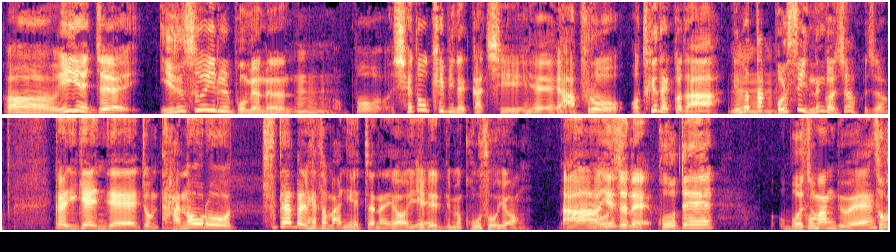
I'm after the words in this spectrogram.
어 이게 이제 인수위를 보면은 음. 뭐 섀도우 캐비넷 같이 예. 앞으로 어떻게 될 거다 이거 음. 딱볼 수 있는 거죠, 그죠? 그러니까 이게 이제 좀 단어로 축약을 해서 많이 했잖아요. 예를 예. 들면 고소영. 아 뭐 예전에 고대 뭐죠? 소망교회. 소...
